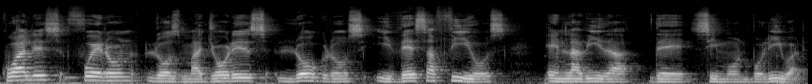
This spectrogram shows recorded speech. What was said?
¿Cuáles fueron los mayores logros y desafíos en la vida de Simón Bolívar?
